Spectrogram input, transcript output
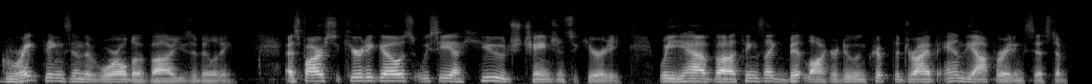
Great things in the world of uh, usability. As far as security goes, we see a huge change in security. We have uh, things like BitLocker to encrypt the drive and the operating system.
